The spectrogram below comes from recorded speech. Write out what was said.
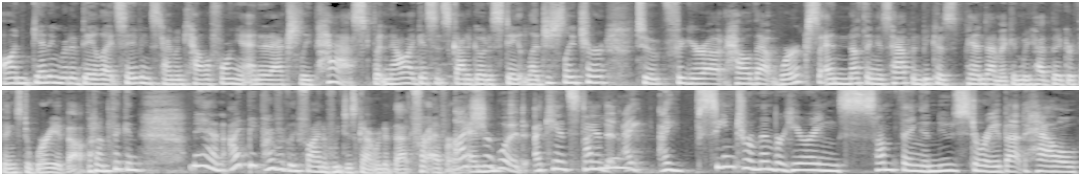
on getting rid of daylight savings time in California, and it actually passed. But now I guess it's got to go to state legislature to figure out how that works, and nothing has happened because pandemic, and we had bigger things to worry about. But I'm thinking, man, I'd be perfectly fine if we just got rid of that forever. I and, sure would. I can't stand I mean, it. I I seem to remember hearing something, a news story about how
